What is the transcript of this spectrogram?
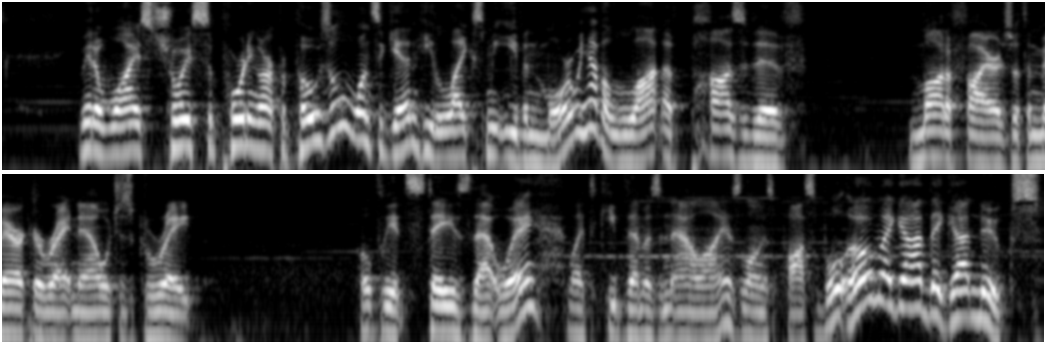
You made a wise choice supporting our proposal. Once again, he likes me even more. We have a lot of positive modifiers with America right now, which is great. Hopefully it stays that way. I'd like to keep them as an ally as long as possible. Oh my god, they got nukes.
